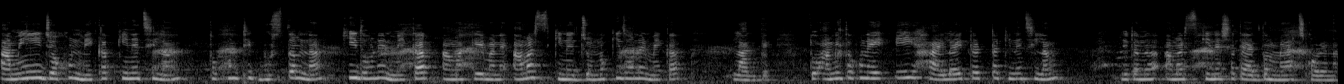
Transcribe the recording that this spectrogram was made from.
আমি যখন মেকআপ কিনেছিলাম, তখন ঠিক বুঝতাম না কি ধরনের মেকআপ আমাকে মানে আমার স্কিনের জন্য কি ধরনের মেকআপ লাগবে। তো আমি তখন এই এই হাইলাইটারটা কিনেছিলাম, যেটা আমার স্কিনের সাথে একদম ম্যাচ করে না।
